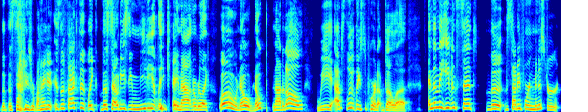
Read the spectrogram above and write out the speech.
that the Saudis were behind it is the fact that like the Saudis immediately came out and were like, whoa, no, nope, not at all. We absolutely support Abdullah. And then they even sent the, the Saudi foreign minister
